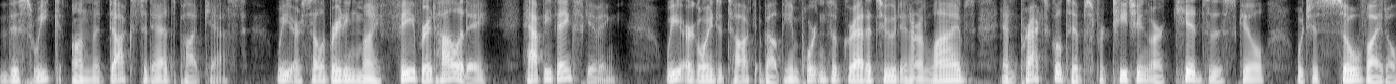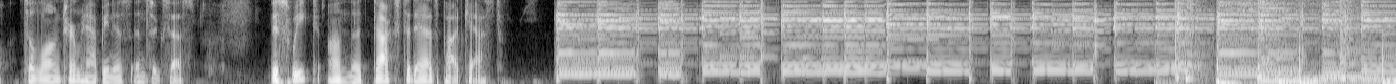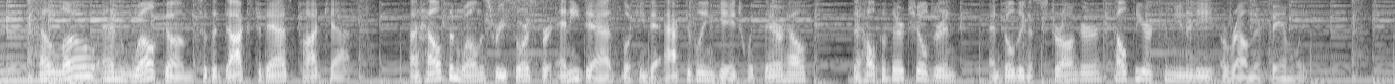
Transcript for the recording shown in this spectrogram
This week on the Docs to Dads podcast, we are celebrating my favorite holiday, Happy Thanksgiving. We are going to talk about the importance of gratitude in our lives and practical tips for teaching our kids this skill, which is so vital to long term happiness and success. This week on the Docs to Dads podcast. Hello and welcome to the Docs to Dads podcast, a health and wellness resource for any dad looking to actively engage with their health, the health of their children, and building a stronger, healthier community around their family.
